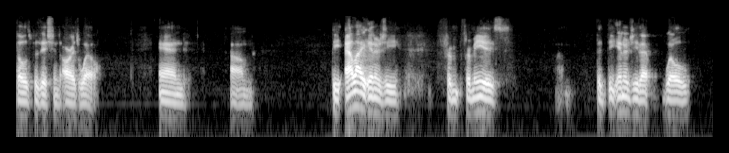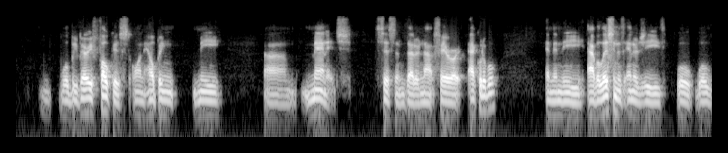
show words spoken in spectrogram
those positions are as well. And um, the ally energy for, for me is um, the, the energy that will will be very focused on helping me um, manage systems that are not fair or equitable. And then the abolitionist energies will will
